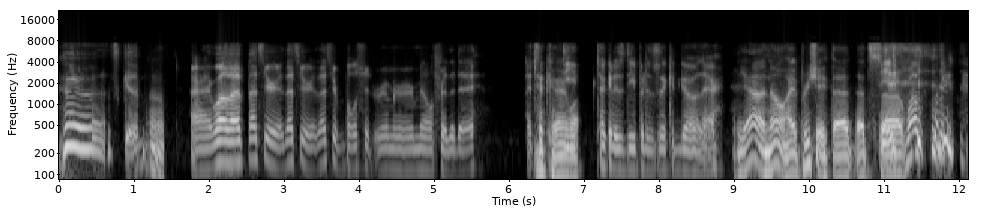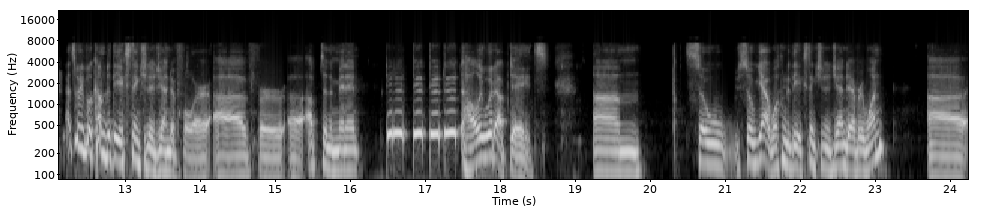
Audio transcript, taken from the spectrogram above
that's good. Oh. All right. Well, that that's your that's your that's your bullshit rumor mill for the day. I took Okay, it deep, well- took it as deep as it could go there. Yeah, no, I appreciate that. That's uh, well, that's what we've come to the X-tinction agenda for. Uh, for uh, up to the minute, Hollywood updates. Um, so so yeah, welcome to the X-tinction agenda, everyone. Uh,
